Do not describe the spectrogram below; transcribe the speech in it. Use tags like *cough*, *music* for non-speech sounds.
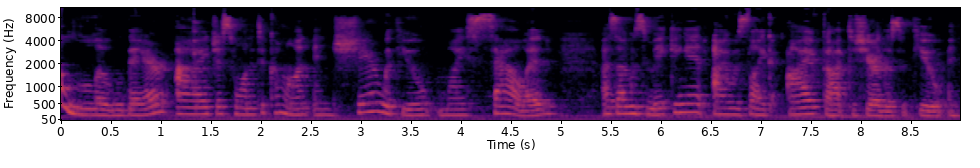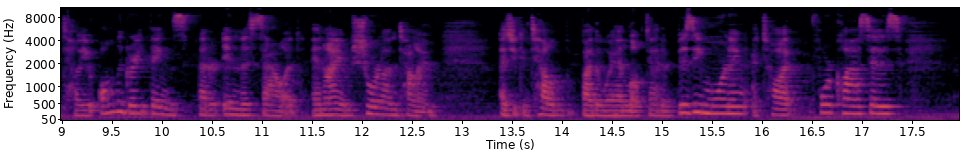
Hello there. I just wanted to come on and share with you my salad. As I was making it, I was like, I've got to share this with you and tell you all the great things that are in this salad. And I am short on time. As you can tell by the way I looked, had a busy morning. I taught four classes,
